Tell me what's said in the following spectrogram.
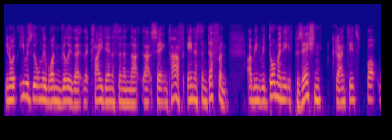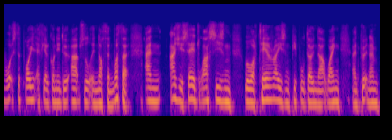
you know, he was the only one really that, that tried anything in that that second half, anything different. I mean, we dominated possession, granted, but what's the point if you're going to do absolutely nothing with it? And as you said, last season we were terrorising people down that wing and putting in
